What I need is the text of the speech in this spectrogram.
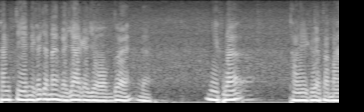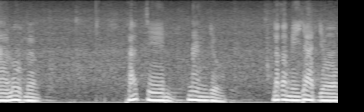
ทางจีนนี่ก็จะนั่งกับญาติกับโยมด้วยนะมีพระไทยคืออาตมารูปหนึ่งพระจีนนั่งอยู่ แล้วก็มีญาติโยม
